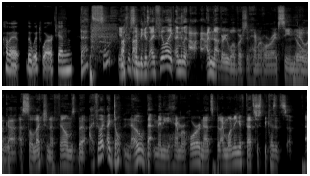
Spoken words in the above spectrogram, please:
come out the woodwork and that's so interesting because I feel like I mean like I, am not very well versed in Hammer horror. I've seen no. you know like a, a, selection of films, but I feel like I don't know that many Hammer horror nuts. But I'm wondering if that's just because it's uh,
